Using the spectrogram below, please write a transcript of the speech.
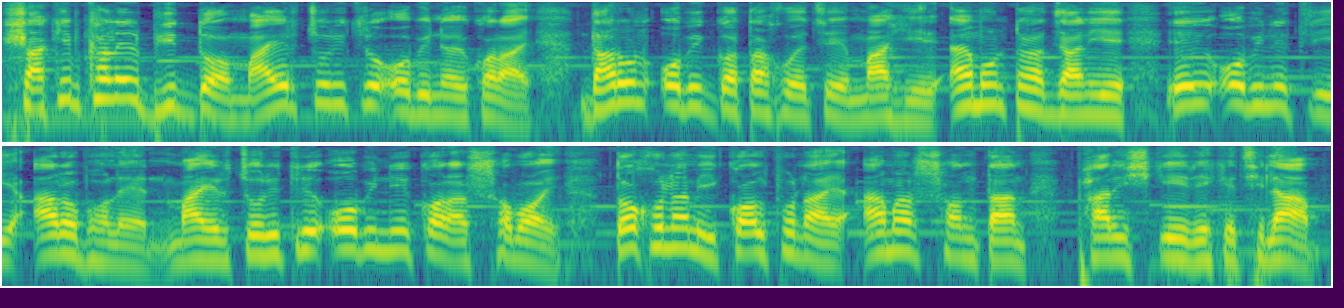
শাকিব খানের বৃদ্ধ মায়ের চরিত্রে অভিনয় করায় দারুণ অভিজ্ঞতা হয়েছে মাহির। এমনটা জানিয়ে এই অভিনেত্রী আরও বলেন, মায়ের চরিত্রে অভিনয় করার সময় তখন আমি কল্পনায় আমার সন্তান ফারিসকে রেখেছিলাম।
